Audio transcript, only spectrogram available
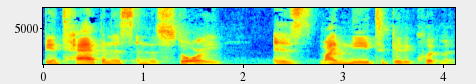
the antagonist in the story is my need to get equipment,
